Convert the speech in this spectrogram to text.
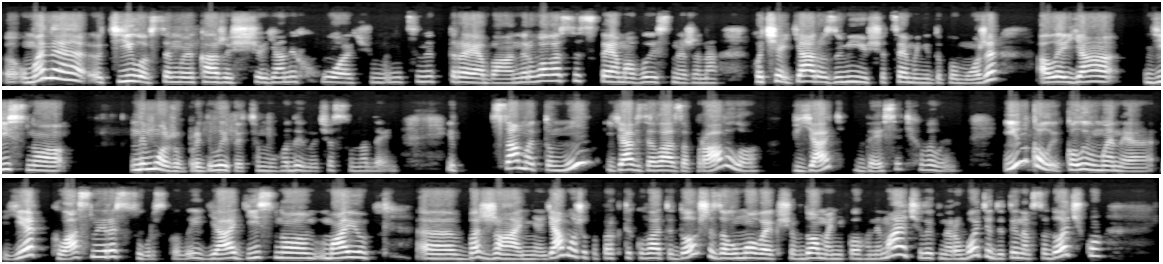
Е, У мене е, тіло все моє каже, що я не хочу, мені це не треба, нервова система виснажена. Хоча я розумію, що це мені допоможе, але я дійсно не можу приділити цьому годину часу на день. І саме тому я взяла за правило 5-10 хвилин. Інколи, коли в мене є класний ресурс, коли я дійсно маю е, бажання, я можу попрактикувати довше за умови, якщо вдома нікого немає, чоловік на роботі, дитина в садочку,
